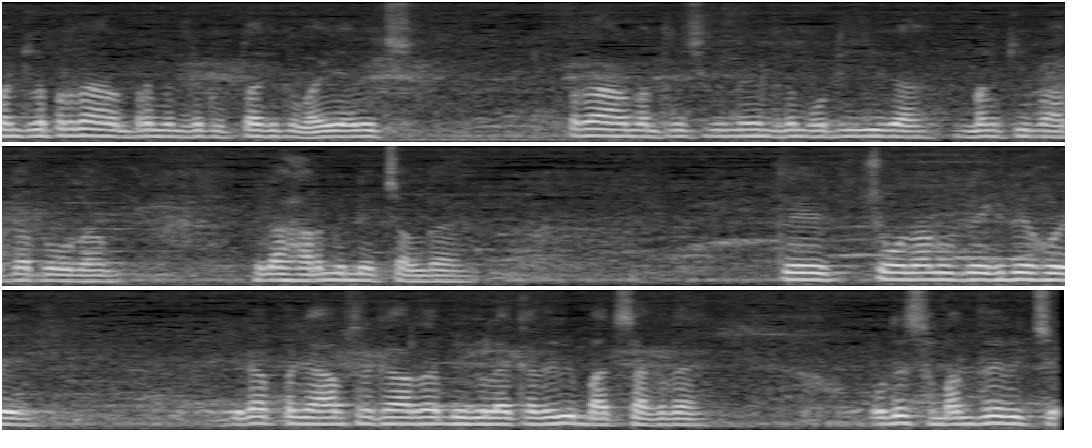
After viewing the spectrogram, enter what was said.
ਮੰਡਲ ਪ੍ਰਧਾਨ ਪਰਮਿੰਦਰ ਗੁਪਤਾ ਦੀ ਅਗਵਾਈ ਦੇ ਵਿੱਚ। ਪ੍ਰਧਾਨ ਮੰਤਰੀ ਸ਼੍ਰੀ ਨਰਿੰਦਰ ਮੋਦੀ ਜੀ ਦਾ ਮਨ ਕੀ ਬਾਤ ਦਾ ਪ੍ਰੋਗਰਾਮ ਜਿਹੜਾ ਹਰ ਮਹੀਨੇ ਚੱਲਦਾ ਹੈ। ਤੇ ਚੋਣਾਂ ਨੂੰ ਦੇਖਦੇ ਹੋਏ ਜਿਹੜਾ ਪੰਜਾਬ ਸਰਕਾਰ ਦਾ ਬਿਗਲ ਹੈ ਕਦੇ ਵੀ ਬਚ ਸਕਦਾ ਹੈ, ਉਹਦੇ ਸੰਬੰਧ ਦੇ ਵਿੱਚ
